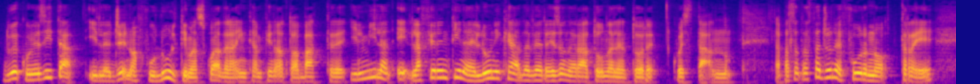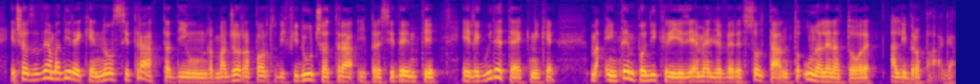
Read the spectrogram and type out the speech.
Due curiosità, il Genoa fu l'ultima squadra in campionato a battere il Milan e la Fiorentina è l'unica ad aver esonerato un allenatore quest'anno. La passata stagione furono tre e ci azzardiamo a dire che non si tratta di un maggior rapporto di fiducia tra i presidenti e le guide tecniche, ma in tempo di crisi è meglio avere soltanto un allenatore a libro paga.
